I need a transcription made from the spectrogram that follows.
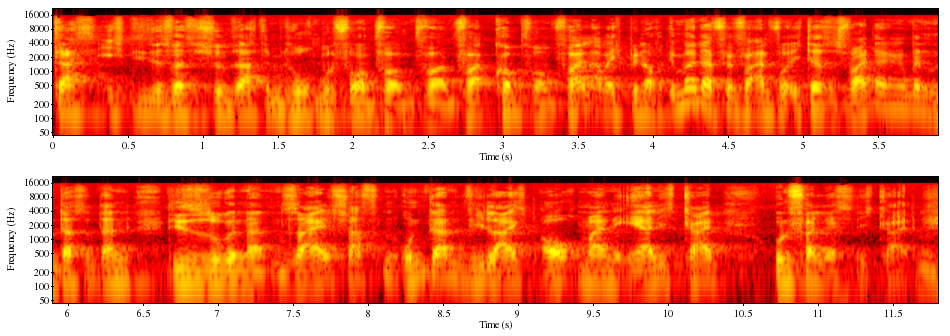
dass ich dieses, was ich schon sagte, mit Hochmut vom, vom, vom, kommt vom Fall, aber ich bin auch immer dafür verantwortlich, dass es weitergegangen bin und das sind dann diese sogenannten Seilschaften und dann vielleicht auch meine Ehrlichkeit und Verlässlichkeit. Mhm.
